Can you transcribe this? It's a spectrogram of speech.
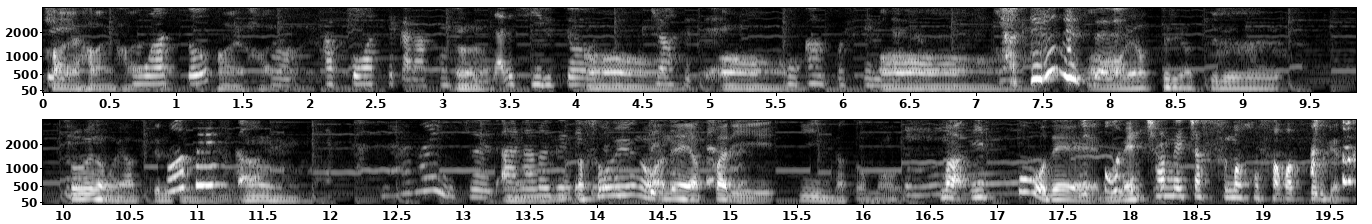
友達と。学校終わってから今週みんなでシール帳うん付き合わせて、あ交換っこしてみたいな。あやってるんですね。やってるやってる。そういうのもやってる。本当ですか？うん。ならないんです、アナログ的な。なんかそういうのはね、やっぱりいいんだと思う。えーまあ一方でめちゃめちゃスマホ触ってるけどね。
